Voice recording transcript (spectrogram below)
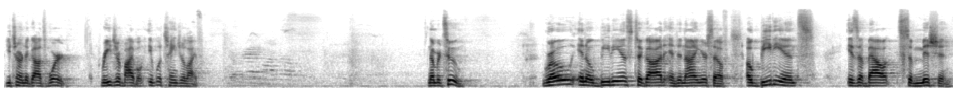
you turn to God's Word, read your Bible, it will change your life. Number two, grow in obedience to God and denying yourself. Obedience is about submission.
